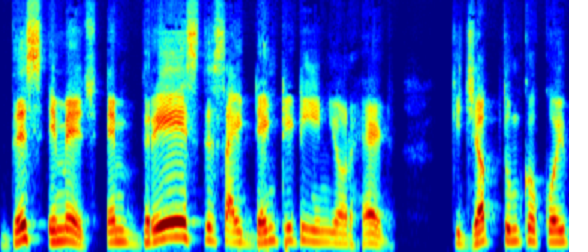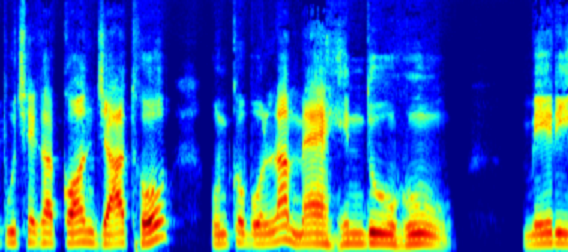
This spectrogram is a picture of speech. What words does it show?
This image, embrace this identity in your head. कि जब तुमको कोई पूछेगा कौन जात हो उनको बोलना मैं हिंदू हूँ मेरी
